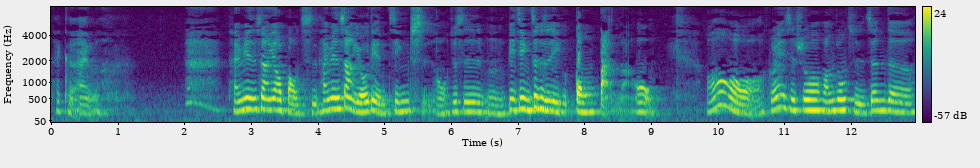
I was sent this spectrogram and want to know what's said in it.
太可爱了。台面上要保持，台面上有点矜持哦，就是嗯，毕竟这个是一个公版嘛，哦哦，Grace 说黄种子真的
